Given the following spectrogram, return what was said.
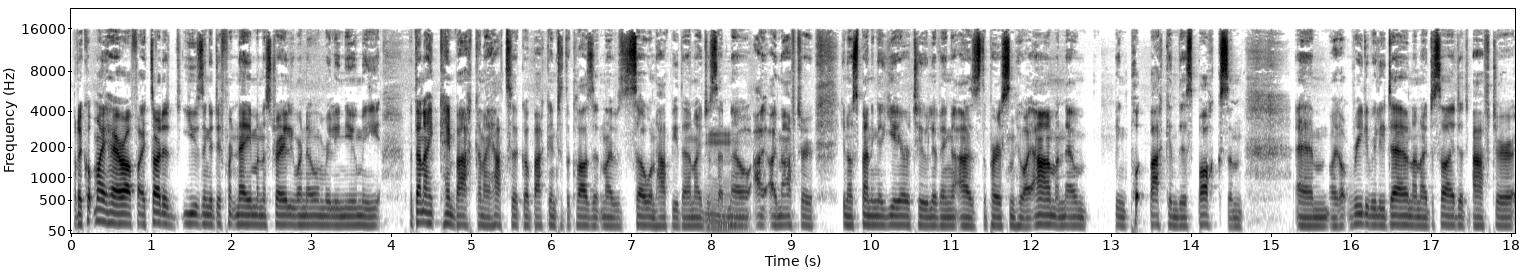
but I cut my hair off. I started using a different name in Australia where no one really knew me. But then I came back and I had to go back into the closet and I was so unhappy then. I just said, no, I, I'm after, you know, spending a year or two living as the person who I am. And now I'm being put back in this box and um, I got really, really down, and I decided after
